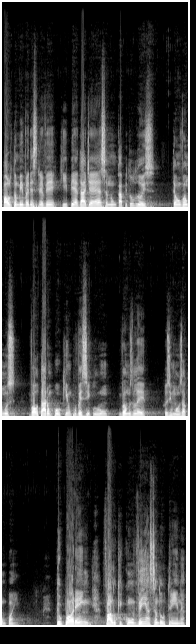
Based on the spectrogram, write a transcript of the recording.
Paulo também vai descrever que piedade é essa no capítulo 2. Então vamos voltar um pouquinho para o versículo 1 e vamos ler, que os irmãos acompanhem. Tu, porém, falo que convém a sã doutrina,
